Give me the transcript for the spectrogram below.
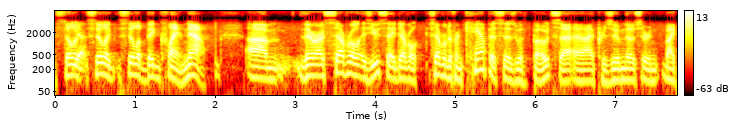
Still, yeah. still, a, still a big claim. Now, um, there are several, as you say, several, several different campuses with boats. Uh, I presume those are by,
